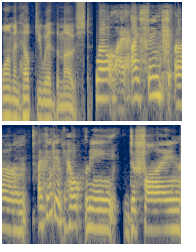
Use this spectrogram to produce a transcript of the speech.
woman helped you with the most? Well, I, I think um, I think it helped me define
